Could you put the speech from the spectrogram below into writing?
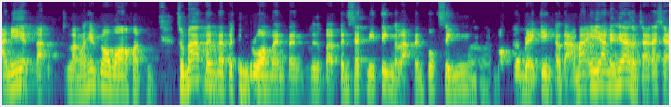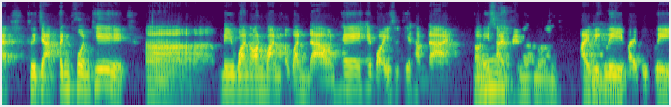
อันนี้หลังจากที่เรามองก่อนส่วนมากเป็นอ่าเป็นประชุมรวมเป็นเป็นหรือแบบเป็น set meeting ละเป็นพวก sync อ่า blocker breaking ต่างๆมาอีกอันหนึ่งที่น่าสนใจก็แชร์คือจะเป็นคนที่อ่ามี one on one กับ one down ให้ให้บ่อยที่สุดที่ทำได้ ตอนนี้ใส่เป็นนอน bi-weekly bi-weekly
